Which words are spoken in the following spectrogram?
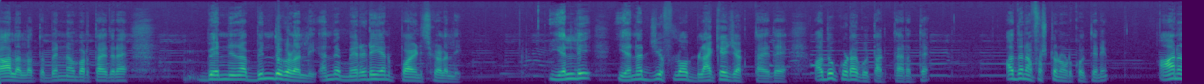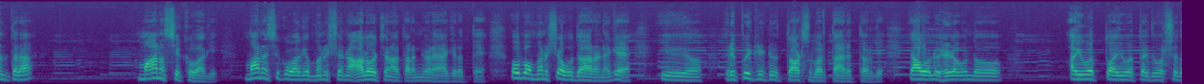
ಕಾಲಲ್ಲೋ ಅಥವಾ ಬೆನ್ನು ಬರ್ತಾ ಇದ್ದರೆ ಬೆನ್ನಿನ ಬಿಂದುಗಳಲ್ಲಿ, ಅಂದರೆ ಮೆರಿಡಿಯನ್ ಪಾಯಿಂಟ್ಸ್ಗಳಲ್ಲಿ ಎಲ್ಲಿ ಎನರ್ಜಿ ಫ್ಲೋ ಆಗ್ತಾ ಇದೆ. ಅದು ಕೂಡ ಗೊತ್ತಾಗ್ತಾ ಇರುತ್ತೆ. ಅದನ್ನು ಫಸ್ಟ್ ನೋಡ್ಕೋತೀನಿ. ಆನಂತರ ಮಾನಸಿಕವಾಗಿ ಮಾನಸಿಕವಾಗಿ ಮನುಷ್ಯನ ಆಲೋಚನಾ ತರಂಗಗಳೇ ಆಗಿರುತ್ತೆ. ಒಬ್ಬ ಮನುಷ್ಯ ಉದಾಹರಣೆಗೆ ಈ ರಿಪಿಟೇಟಿವ್ ಥಾಟ್ಸ್ ಬರ್ತಾ ಇರುತ್ತೆ ಅವ್ರಿಗೆ. ಯಾವಾಗಲೂ ಹೇಳೋ ಒಂದು ಐವತ್ತು, ಐವತ್ತೈದು ವರ್ಷದ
